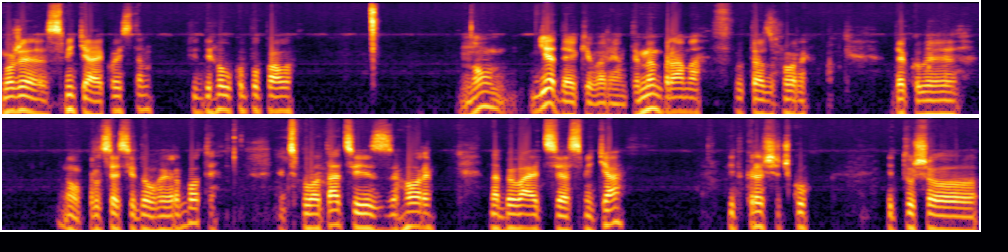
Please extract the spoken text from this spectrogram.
Може, сміття якось там під іголку попало. Ну, є деякі варіанти. Мембрана та згори. Деколи ну, в процесі довгої роботи, експлуатації згори набивається сміття під кришечку, під ту, що,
